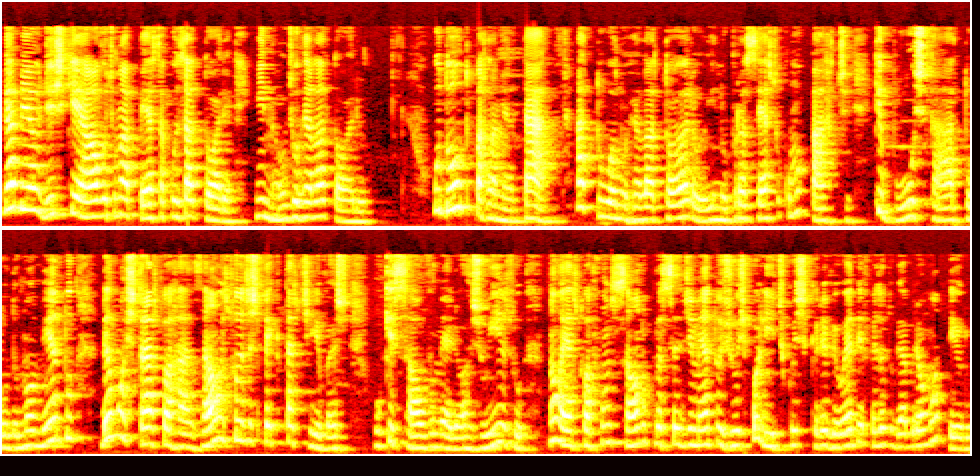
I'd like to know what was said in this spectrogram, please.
Gabriel diz que é alvo de uma peça acusatória e não de um relatório. O douto parlamentar atua no relatório e no processo como parte, que busca a todo momento demonstrar sua razão e suas expectativas, o que, salvo o melhor juízo, não é sua função no procedimento jus político, escreveu a defesa do Gabriel Monteiro.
